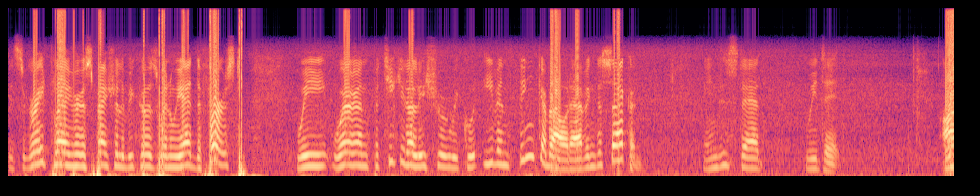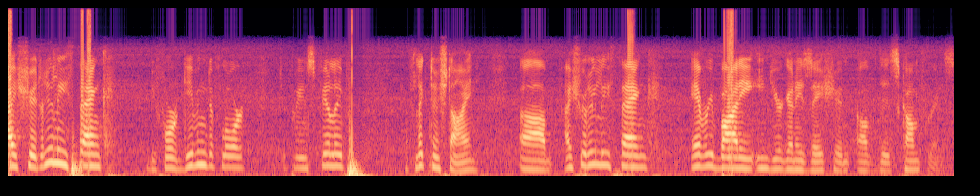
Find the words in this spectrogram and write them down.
It's a great pleasure, especially because when we had the first, we weren't particularly sure we could even think about having the second. And instead, we did. I should really thank, before giving the floor to Prince Philip of Liechtenstein, uh, I should really thank everybody in the organization of this conference.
